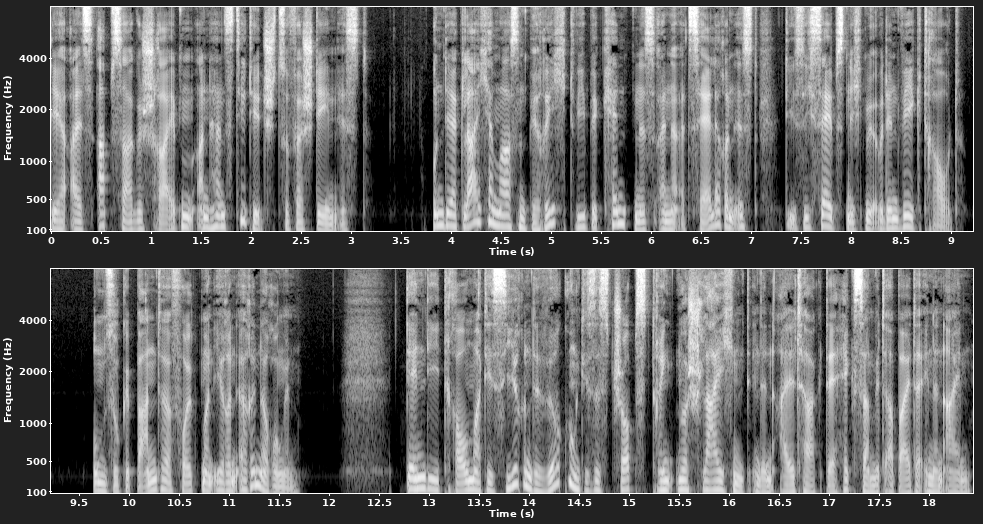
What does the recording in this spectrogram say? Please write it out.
der als Absageschreiben an Herrn Stitic zu verstehen ist. Und der gleichermaßen Bericht wie Bekenntnis einer Erzählerin ist, die sich selbst nicht mehr über den Weg traut. Umso gebannter folgt man ihren Erinnerungen. Denn die traumatisierende Wirkung dieses Jobs dringt nur schleichend in den Alltag der Hexer-MitarbeiterInnen ein.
